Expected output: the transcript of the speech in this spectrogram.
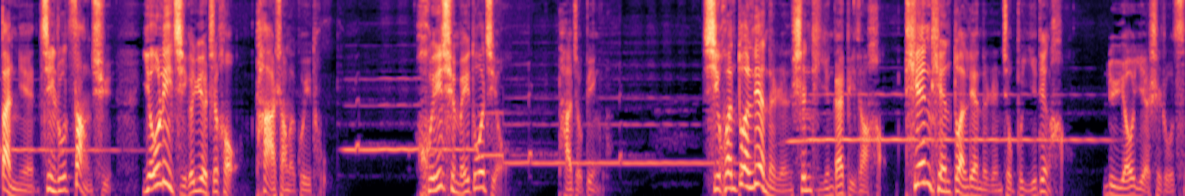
半年，进入藏区，游历几个月之后，踏上了归途。回去没多久，他就病了。喜欢锻炼的人身体应该比较好，天天锻炼的人就不一定好。旅游也是如此，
